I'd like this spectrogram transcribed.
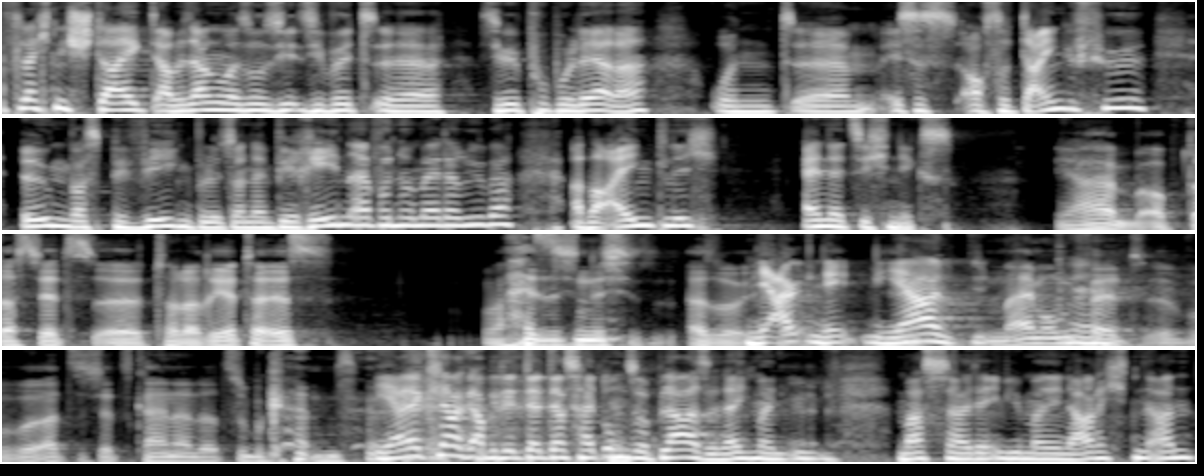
vielleicht nicht steigt, aber sagen wir mal so, sie, sie, wird, äh, sie wird populärer. Und ähm, ist es auch so dein Gefühl, irgendwas bewegen würde, sondern wir reden einfach nur mehr darüber, aber eigentlich ändert sich nichts. Ja, ob das jetzt äh, tolerierter ist, weiß ich nicht. Also ja, nee, ja, in meinem Umfeld äh, hat sich jetzt keiner dazu bekannt. Ja, klar, aber das ist halt unsere Blase. Ne? Ich meine, machst du halt irgendwie mal die Nachrichten an,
